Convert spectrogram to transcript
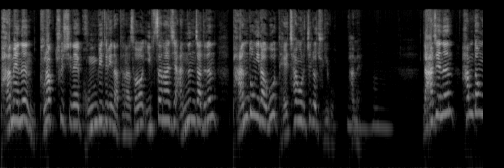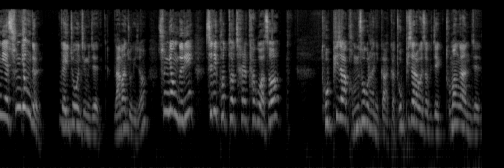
밤에는 불악 출신의 공비들이 나타나서 입산하지 않는 자들은 반동이라고 대창으로 찔러 죽이고 밤에 음. 낮에는 함덕리의 순경들 그러니까 음. 이쪽은 지금 이제 남한 쪽이죠 순경들이 쓰리쿼터 차를 타고 와서 도피자 검속을 하니까 그러니까 도피자라고 해서 이제 도망간 이제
